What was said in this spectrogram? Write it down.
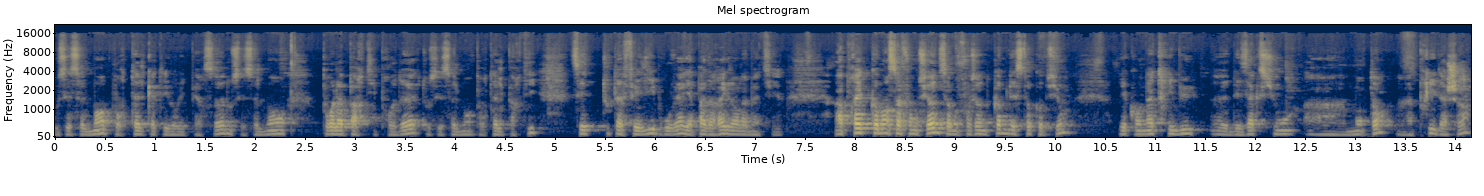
ou c'est seulement pour telle catégorie de personnes, ou c'est seulement pour la partie product, ou c'est seulement pour telle partie. C'est tout à fait libre, ouvert, il n'y a pas de règle en la matière. Après, comment ça fonctionne? Ça fonctionne comme des stock options, et qu'on attribue euh, des actions à un montant, à un prix d'achat,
